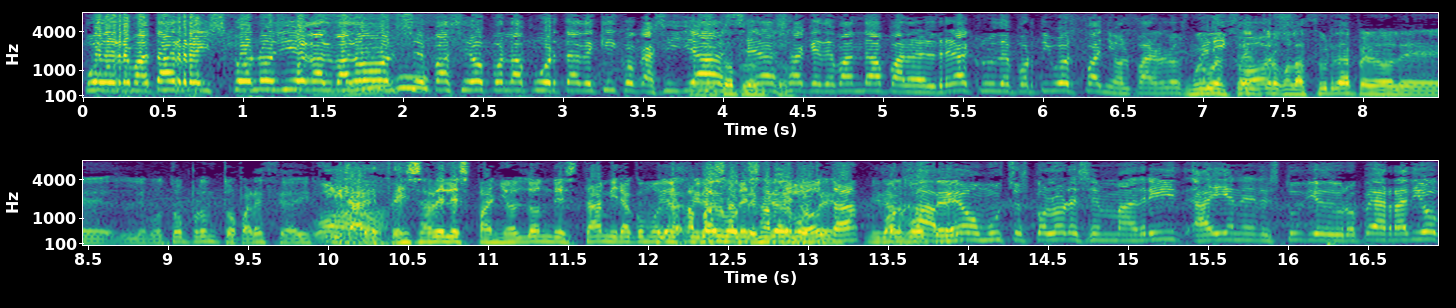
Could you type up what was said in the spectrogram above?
puede rematar, Reisco no llega al balón, Uf. se paseó por la puerta de Kiko Casillas, será saque de banda para el Real Club Deportivo Español, para los Muy buen Pericos. centro con la zurda, pero le, le botó pronto, parece ahí. Y la defensa del español, ¿dónde está? Mira cómo Mira- deja mira el pasar bote, esa mira el bote, pelota. mira el Borja, bote. veo muchos colores en Madrid, ahí en el estudio de Europea Radio.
